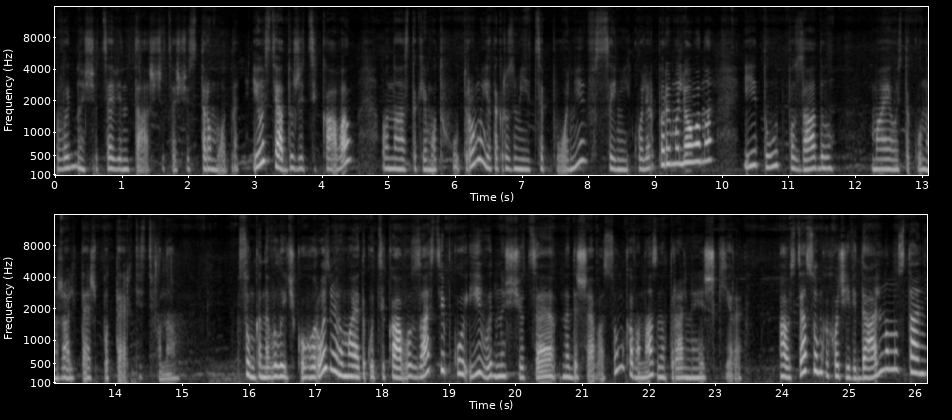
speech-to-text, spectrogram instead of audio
видно, що це вінтаж, що це щось старомодне. І ось ця дуже цікава. Вона з таким от хутром, я так розумію, це поні, в синій колір перемальована. І тут позаду має ось таку, на жаль, теж потертість вона. Сумка невеличкого розміру, має таку цікаву застібку, і видно, що це не дешева сумка, вона з натуральної шкіри. А ось ця сумка, хоч і в ідеальному стані,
